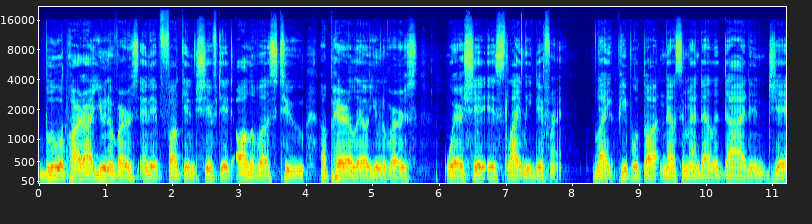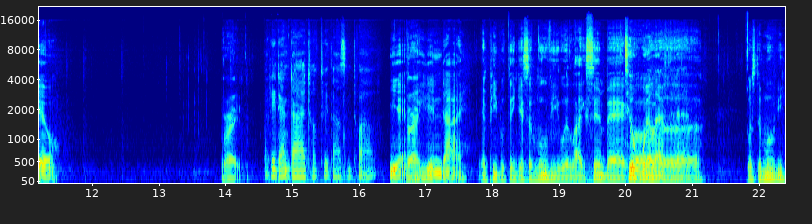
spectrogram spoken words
blew apart our universe and it fucking shifted all of us to a parallel universe where shit is slightly different. Like people thought Nelson Mandela died in jail. Right. But he didn't die until 2012. Yeah, Right. he didn't die. And people think it's a movie with like Sinbad. Till called, well after that. uh, What's the movie?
